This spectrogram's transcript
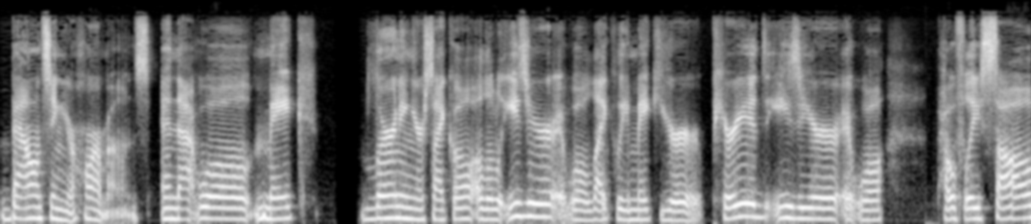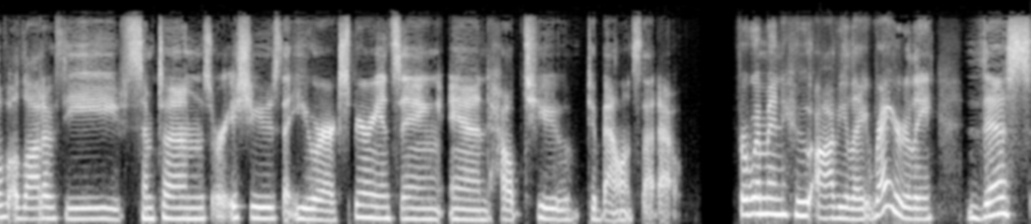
balancing your hormones, and that will make learning your cycle a little easier. It will likely make your periods easier. It will hopefully solve a lot of the symptoms or issues that you are experiencing and help to to balance that out. For women who ovulate regularly, this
